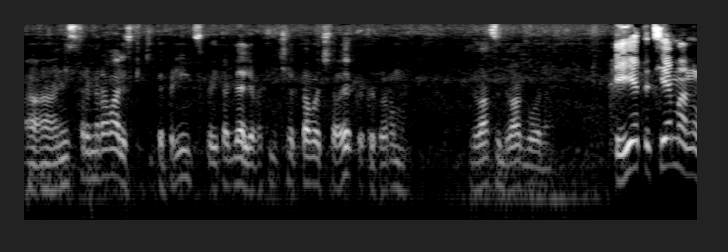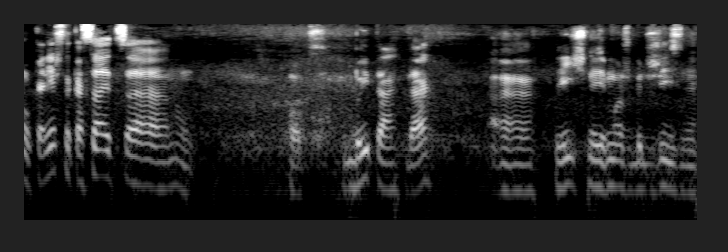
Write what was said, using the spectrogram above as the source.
а, не сформировались какие-то принципы и так далее, в отличие от того человека, которому 22 года. И эта тема, ну, конечно, касается, ну, вот, быта, да, э, личной, может быть, жизни.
